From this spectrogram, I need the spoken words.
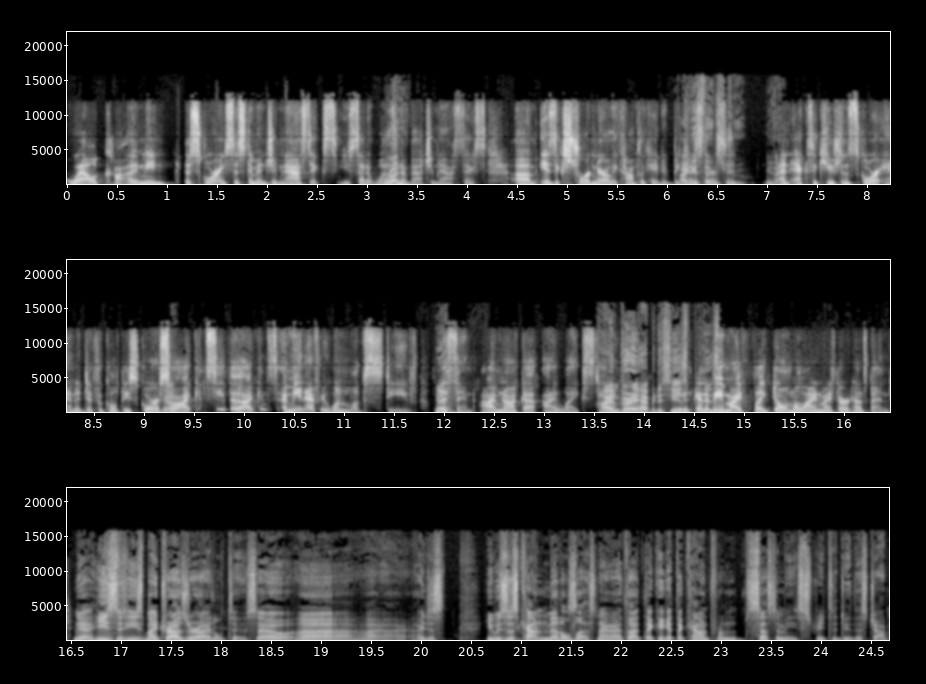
Well, I mean, the scoring system in gymnastics, you said it wasn't Right. about gymnastics, um, is extraordinarily complicated because there's a. Yeah. an execution score and a difficulty score. So I can see the, I can, I mean, everyone loves Steve. Yeah. Listen, I'm not gonna, I like Steve. I'm very happy to see. he his- was going to be my, like, don't malign my third husband. Yeah, he's he's my trouser idol too. So uh, I, I just he was just counting medals last night. I thought they could get the count from Sesame Street to do this job.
